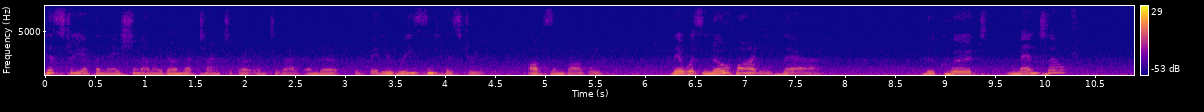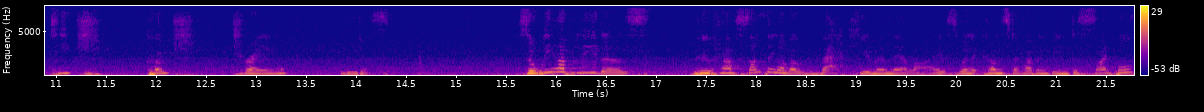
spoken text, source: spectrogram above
history of the nation, and I don't have time to go into that, and the, the fairly recent history of Zimbabwe, there was nobody there who could mentor, teach, coach, train leaders. So we have leaders who have something of a vacuum in their lives when it comes to having been discipled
